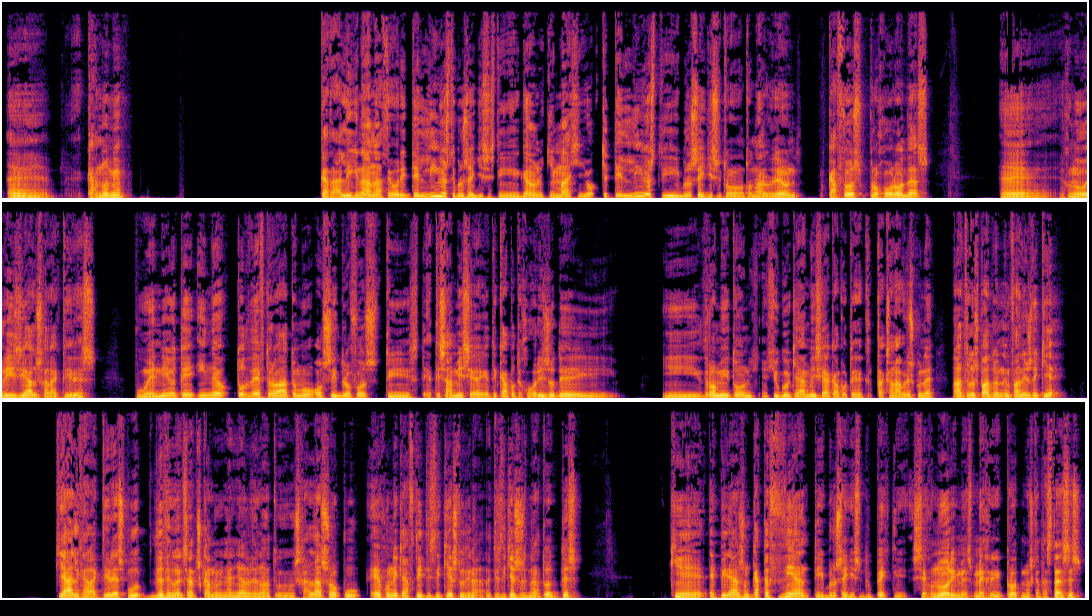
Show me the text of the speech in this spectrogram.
ε, κανόνι καταλήγει να αναθεωρεί τελείως την προσέγγιση στην κανονική μάχη και τελείως την προσέγγιση των, των αρουραίων καθώς προχωρώντας ε, γνωρίζει άλλους χαρακτήρες που ενίοτε είναι το δεύτερο άτομο ο σύντροφος της, της Αμίσια γιατί κάποτε χωρίζονται οι, οι δρόμοι των Χιούγκο και Αμίσια κάποτε τα ξαναβρίσκουν αλλά τέλος πάντων εμφανίζονται και, και άλλοι χαρακτήρες που δεν θέλω έτσι να τους κάνω νιανιά δεν θέλω να τους χαλάσω που έχουν και αυτοί τις δικές, του δυνα... τις δικές τους δυνατότητες και επηρεάζουν κατευθείαν την προσέγγιση του παίκτη σε γνώριμες μέχρι πρώτη καταστάσεις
